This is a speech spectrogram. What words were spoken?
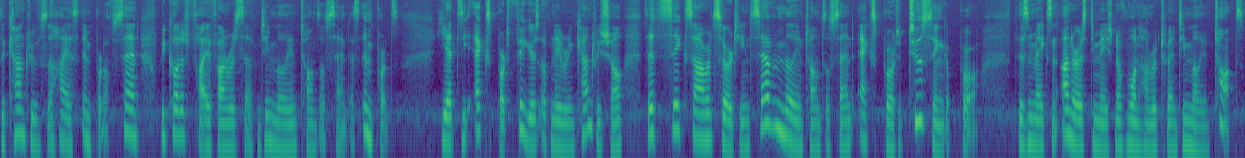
the country with the highest import of sand, recorded 570 million tons of sand as imports. Yet the export figures of neighboring countries show that 613.7 million tons of sand exported to Singapore. This makes an underestimation of 120 million tons.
